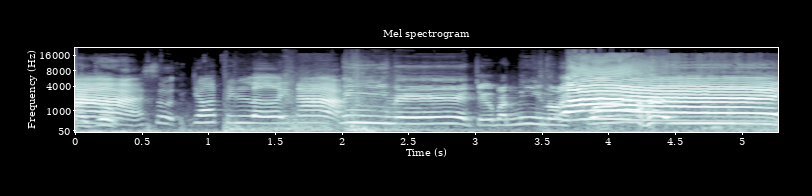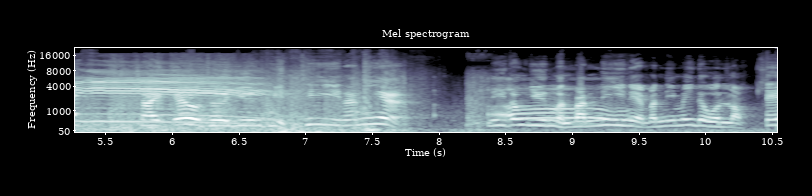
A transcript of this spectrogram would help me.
ใช่ก็สุดยอดไปเลยนะนี่แน่เจอบันนี่หน่อยว้าว้ายยไซเคิลเธอยืนผิดที่นะเนี่ย นี่ต้องยืนเหมือนบันนี่เนี่ยบันนี่ไม่โดนหรอกเด้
